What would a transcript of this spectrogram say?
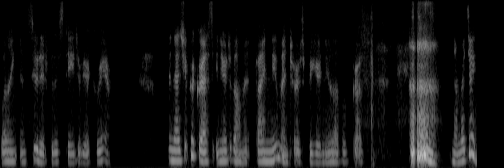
willing, and suited for the stage of your career. And as you progress in your development, find new mentors for your new level of growth. Number three,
